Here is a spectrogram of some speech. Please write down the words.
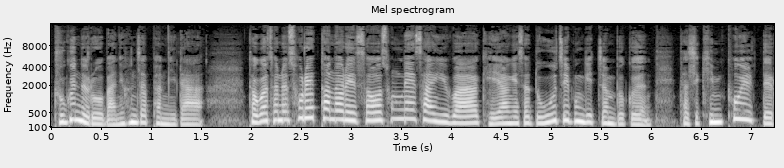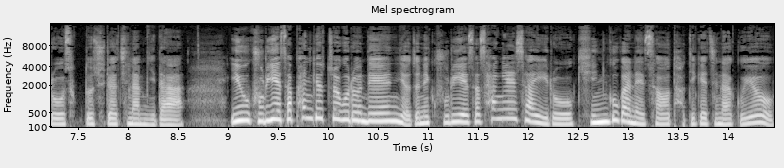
부근으로 많이 혼잡합니다. 더 가서는 소래터널에서 송내 사이와 계양에서 노우지 분기점 부근, 다시 김포 일대로 속도 줄여 지납니다. 이후 구리에서 판교 쪽으로는 여전히 구리에서 상일 사이로 긴 구간에서 더 디게 지나고요.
